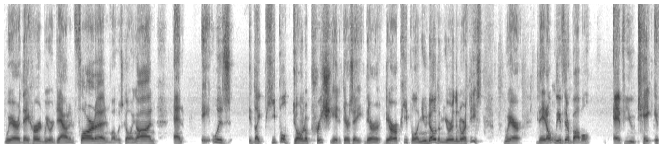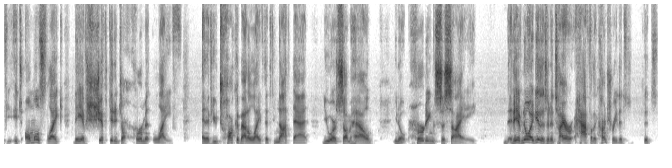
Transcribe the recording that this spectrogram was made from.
where they heard we were down in Florida and what was going on, and it was it- like people don't appreciate it. There's a there there are people, and you know them. You're in the Northeast where they don't leave their bubble. If you take if you, it's almost like they have shifted into hermit life, and if you talk about a life that's not that, you are somehow you know hurting society. They have no idea there's an entire half of the country that's that's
